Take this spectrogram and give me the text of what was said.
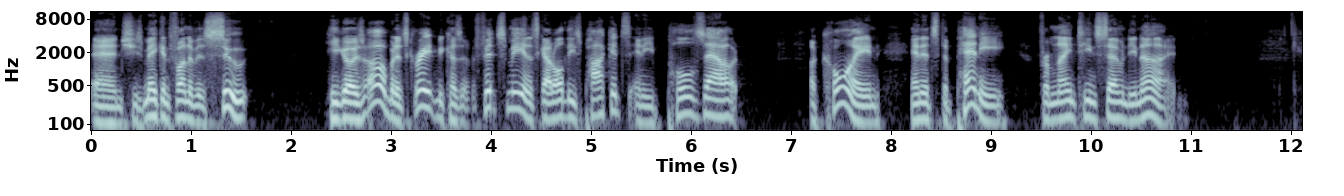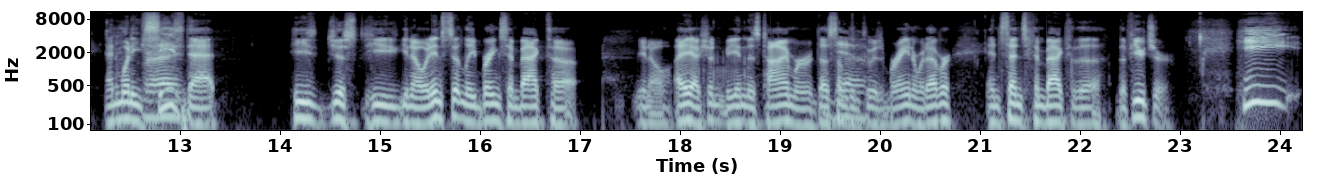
and she's making fun of his suit, he goes, "Oh, but it's great because it fits me and it's got all these pockets." And he pulls out a coin, and it's the penny from 1979. And when he sees that, he just he you know it instantly brings him back to you know hey I shouldn't be in this time or does something Yeah. to his brain or whatever and sends him back to the the future. He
